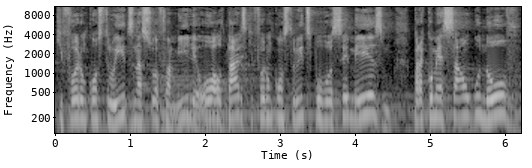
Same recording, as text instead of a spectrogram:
que foram construídos na sua família ou altares que foram construídos por você mesmo para começar algo novo.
